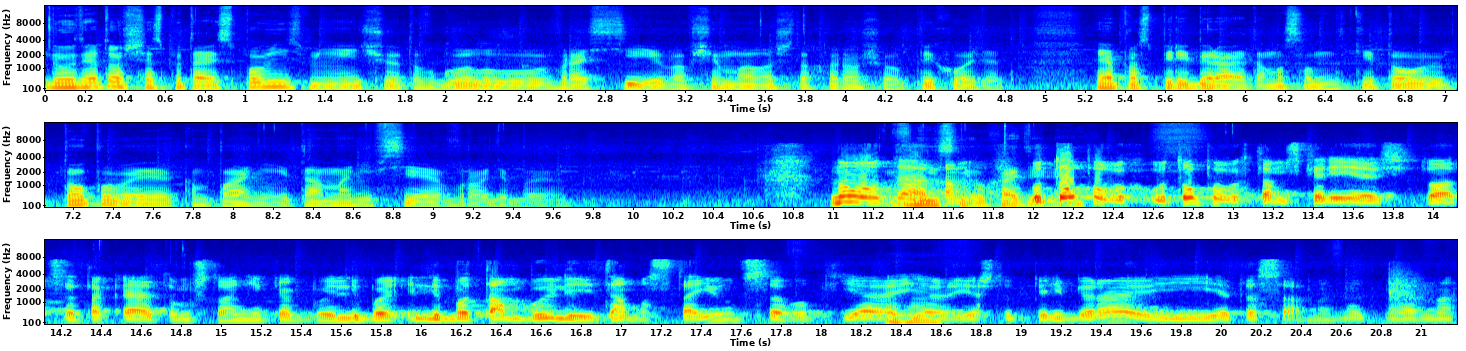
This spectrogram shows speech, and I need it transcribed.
Ну вот я тоже сейчас пытаюсь вспомнить, мне что-то в голову в России вообще мало что хорошего приходит. Я просто перебираю там условно такие топовые компании, там они все вроде бы ну да, там, у топовых, у топовых там скорее ситуация такая, о том, что они как бы либо, либо там были и там остаются. Вот я, uh-huh. я, я что-то перебираю, и это самое. Ну, это, наверное,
